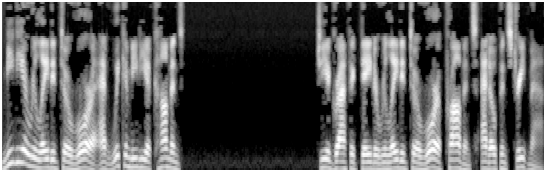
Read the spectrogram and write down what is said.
Media related to Aurora at Wikimedia Commons. Geographic data related to Aurora Province at OpenStreetMap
